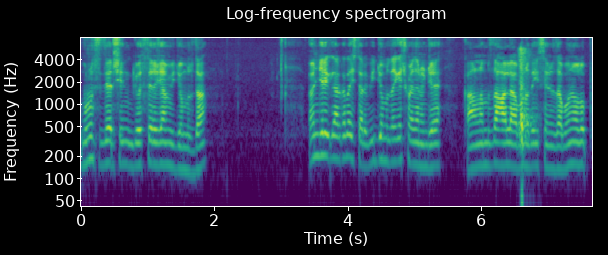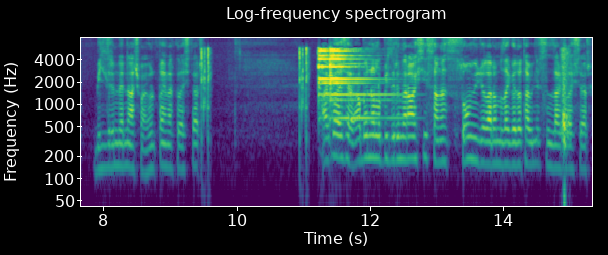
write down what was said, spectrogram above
bunu sizler için göstereceğim videomuzda. Öncelikle arkadaşlar videomuza geçmeden önce kanalımızda hala abone değilseniz abone olup bildirimlerini açmayı unutmayın arkadaşlar. Arkadaşlar abone olup bildirimleri açtıysanız son videolarımıza göz atabilirsiniz arkadaşlar.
